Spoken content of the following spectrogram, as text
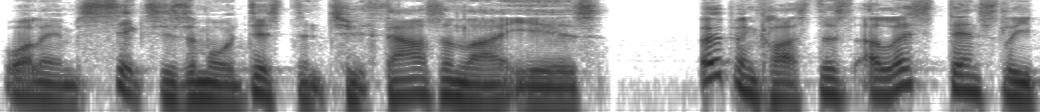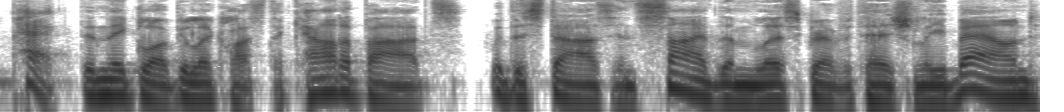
while M6 is a more distant 2000 light years. Open clusters are less densely packed than their globular cluster counterparts, with the stars inside them less gravitationally bound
